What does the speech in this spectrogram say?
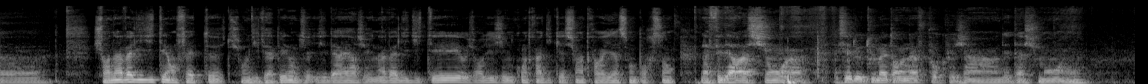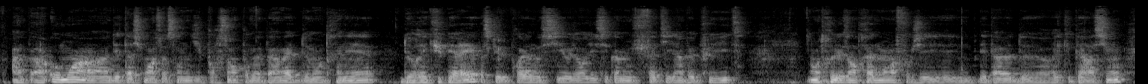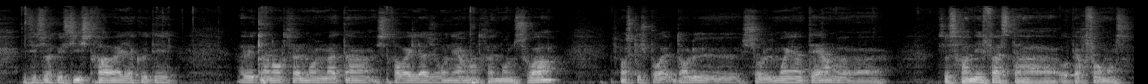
Je suis en invalidité en fait, je suis handicapé, donc derrière j'ai une invalidité. Aujourd'hui j'ai une contre-indication à travailler à 100%. La fédération euh, essaie de tout mettre en œuvre pour que j'ai un détachement, euh, au moins un détachement à 70% pour me permettre de m'entraîner, de récupérer, parce que le problème aussi aujourd'hui c'est comme je fatigue un peu plus vite. Entre les entraînements, il faut que j'ai des périodes de récupération. C'est sûr que si je travaille à côté avec un entraînement le matin, je travaille la journée, un entraînement le soir, je pense que je pourrais, sur le moyen terme, euh, ce sera néfaste aux performances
